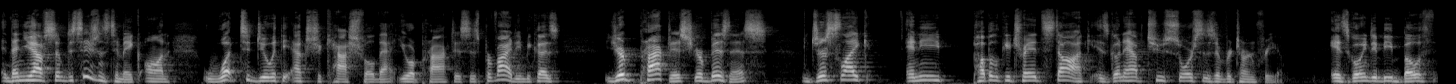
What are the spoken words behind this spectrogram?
And then you have some decisions to make on what to do with the extra cash flow that your practice is providing because your practice, your business, just like any publicly traded stock, is going to have two sources of return for you. It's going to be both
